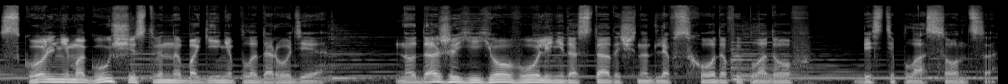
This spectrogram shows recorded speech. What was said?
Сколь немогущественна богиня плодородия, но даже ее воли недостаточно для всходов и плодов без тепла солнца.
